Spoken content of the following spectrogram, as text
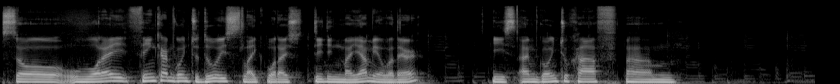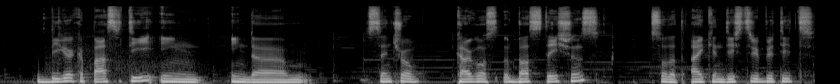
So what I think I'm going to do is like what I did in Miami over there, is I'm going to have um, bigger capacity in in the um, central cargo bus stations so that I can distribute it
